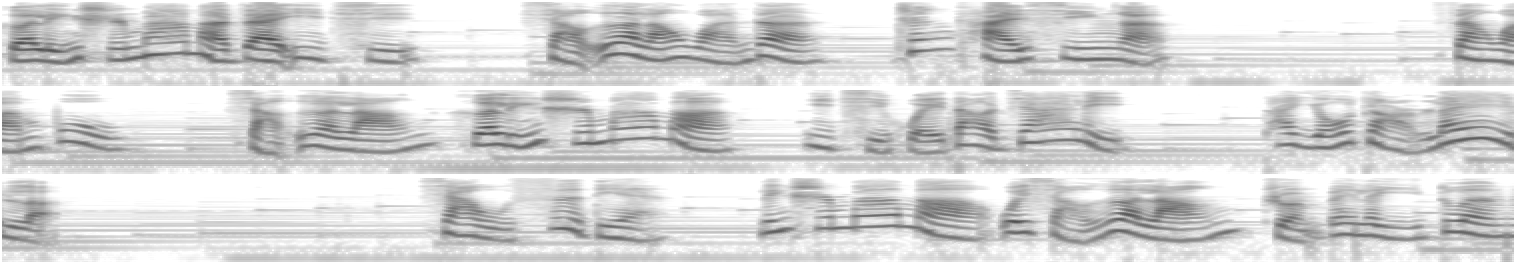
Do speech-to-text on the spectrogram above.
和零食妈妈在一起，小饿狼玩的真开心啊！散完步，小饿狼和零食妈妈一起回到家里，他有点累了。下午四点，零食妈妈为小饿狼准备了一顿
